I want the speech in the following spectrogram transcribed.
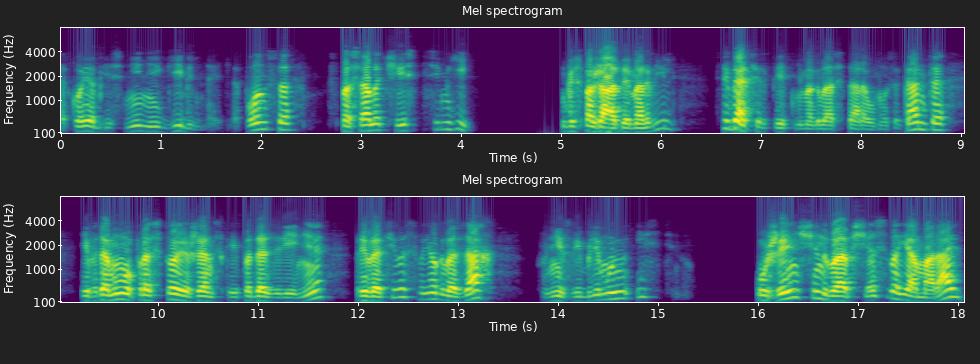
Такое объяснение гибельное для Понса спасало честь семьи. Госпожа де Марвиль всегда терпеть не могла старого музыканта, и потому простое женское подозрение превратилось в ее глазах в незыблемую истину. У женщин вообще своя мораль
